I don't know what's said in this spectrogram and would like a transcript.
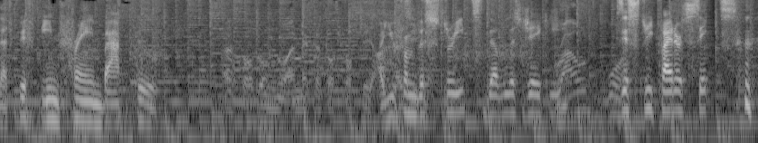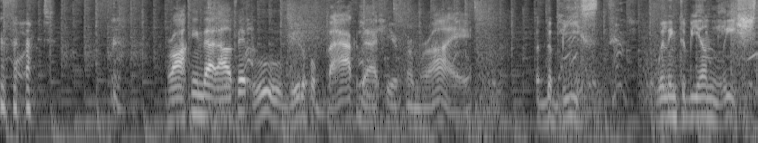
that 15 frame back too. Are you from the streets, Devilish Jakey? Is this Street Fighter 6? Rocking that outfit. Ooh, beautiful backdash here from Rai. But the beast, willing to be unleashed.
